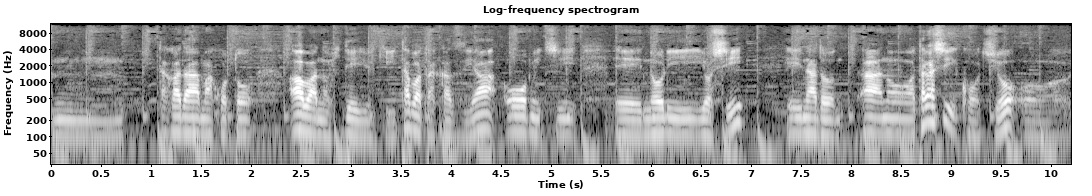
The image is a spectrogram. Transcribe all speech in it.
うん、高田誠、阿波野秀幸、田畑和也、大道、えー、のりよし、など、あの、新しいコーチを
